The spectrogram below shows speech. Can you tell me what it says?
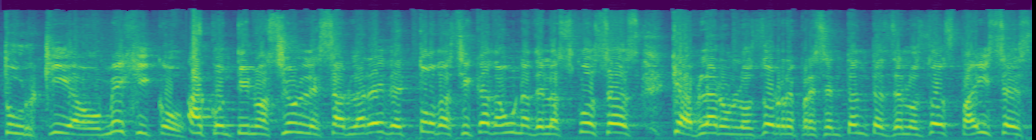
Turquía o México. A continuación les hablaré de todas y cada una de las cosas que hablaron los dos representantes de los dos países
